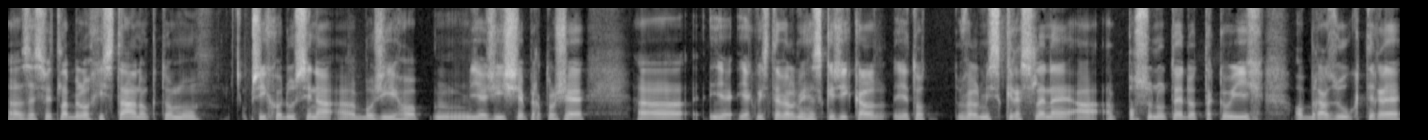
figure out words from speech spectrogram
eh, ze světla bylo chystáno k tomu příchodu syna božího mm, Ježíše, protože, jak vy jste velmi hezky říkal, je to velmi zkreslené a posunuté do takových obrazů, které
